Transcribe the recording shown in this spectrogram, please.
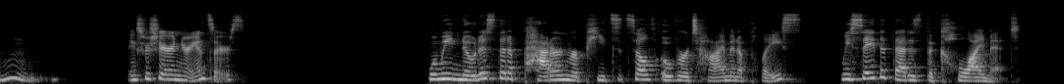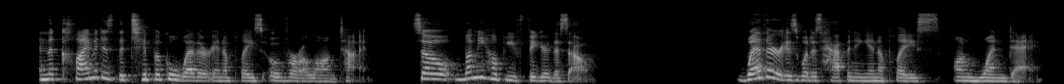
Hmm. Thanks for sharing your answers. When we notice that a pattern repeats itself over time in a place, we say that that is the climate. And the climate is the typical weather in a place over a long time. So let me help you figure this out. Weather is what is happening in a place on one day.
